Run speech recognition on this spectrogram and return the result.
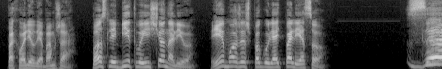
– похвалил я бомжа. «После битвы еще налью и можешь погулять по лесу. «За-е-ись!»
